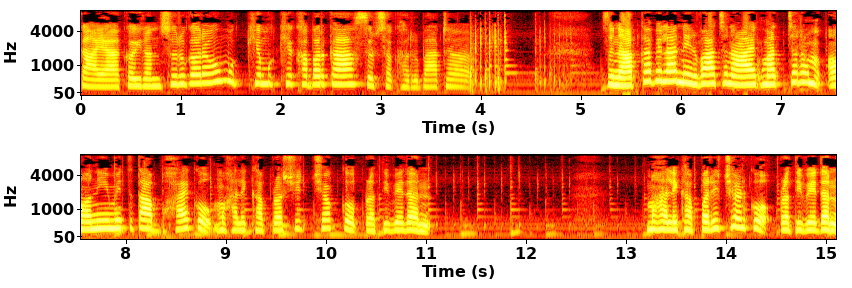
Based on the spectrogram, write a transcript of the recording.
काया कैरन शुरू गरौं मुख्य मुख्य खबरका शीर्षकहरूबाट। चुनावका बेला निर्वाचन आयोगमा चरम अनियमितता भएको महालेखा प्रशिक्षकको प्रतिवेदन। महालेखा परीक्षणको प्रतिवेदन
